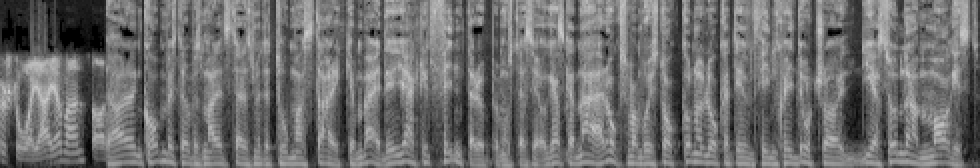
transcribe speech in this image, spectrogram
förstå. Jajamensan. Jag har en kompis där uppe som hade ett ställe som heter Thomas Starkenberg. Det är jäkligt fint där uppe måste jag säga. Och ganska nära också. Om man bor i Stockholm och vill åka till en fin skidort så Gesunda, magiskt.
